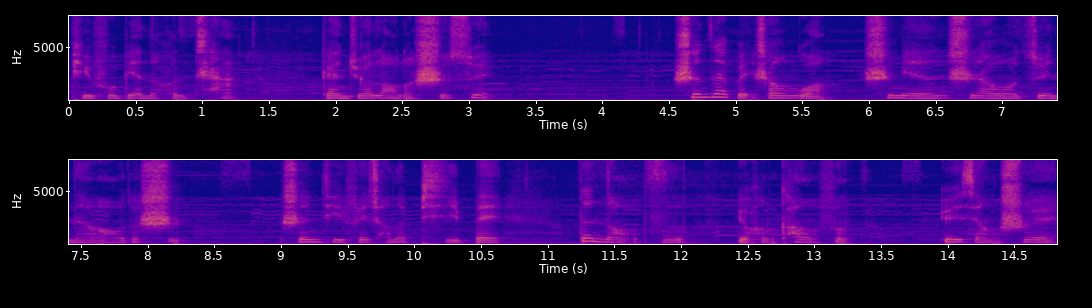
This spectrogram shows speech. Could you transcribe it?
皮肤变得很差，感觉老了十岁。身在北上广，失眠是让我最难熬的事，身体非常的疲惫，但脑子又很亢奋。越想睡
